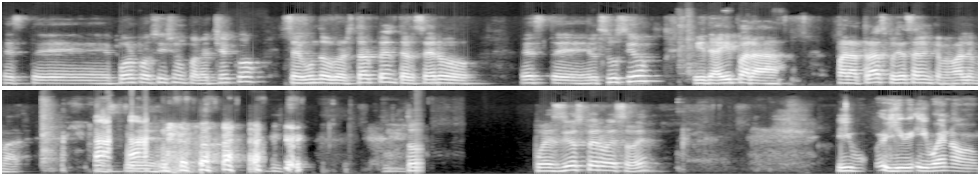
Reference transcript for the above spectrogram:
Este, pole position para Checo, segundo Verstappen, tercero este, el sucio, y de ahí para, para atrás, pues ya saben que me vale madre. Este, to- pues yo espero eso, ¿eh? Y, y- y bueno,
